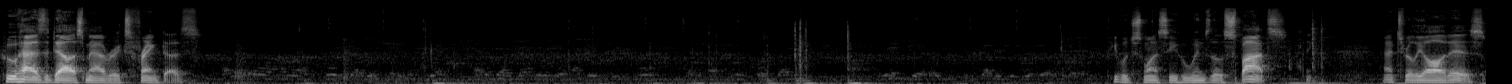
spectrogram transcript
who has the Dallas Mavericks. Frank does. People just want to see who wins those spots. That's really all it is.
